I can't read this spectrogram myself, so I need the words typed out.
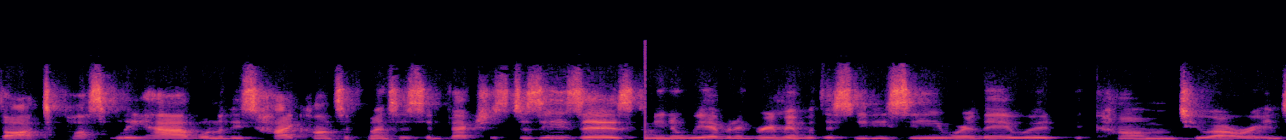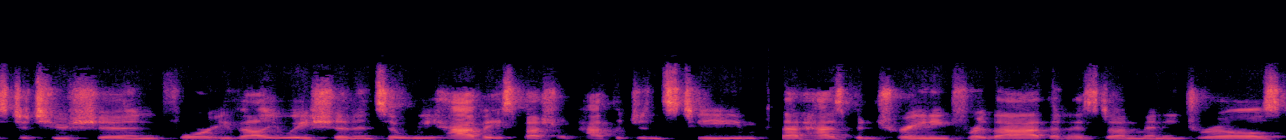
thought to possibly have one of these high consequences infectious diseases, you know, we have an agreement with the CDC where they would come to our institution for evaluation. And so, we have a special pathogens team that has been training for that, that has done many drills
